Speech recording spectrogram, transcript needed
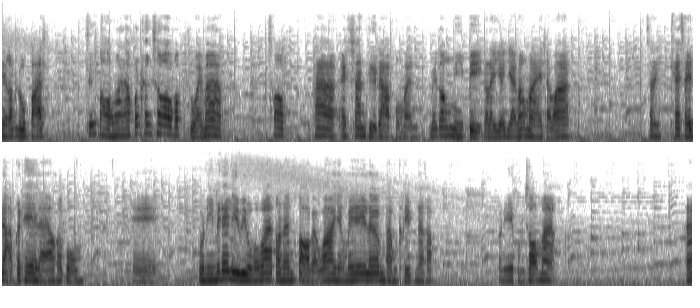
นะครับลูปัสซึ่งต่อมาแล้วค่อนข้างชอบครับสวยมาก ชอบท่าแอคชั่นถือดาบของมัน ไม่ต้องมีปีกอะไรเยอะแยะมากมาย แต่ว่าแค่ใช้ดาบก็เท่แล้วครับผมเอ่ตัวนี้ไม่ได้รีวิวเพราะว่าตอนนั้นต่อแบบว่ายังไม่ได้เริ่มทำคลิปนะครับตัวนี้ผมชอบมากอ่า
